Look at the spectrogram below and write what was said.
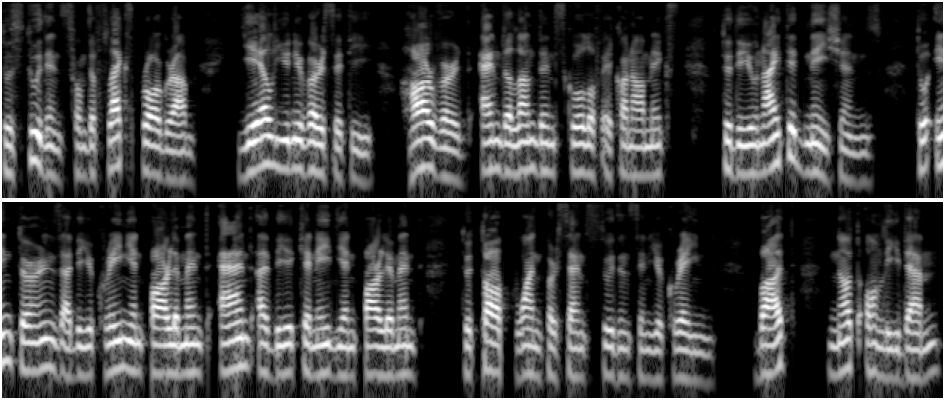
to students from the FLEX program, Yale University, Harvard, and the London School of Economics to the United Nations to interns at the Ukrainian Parliament and at the Canadian Parliament to top 1% students in Ukraine. But not only them,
